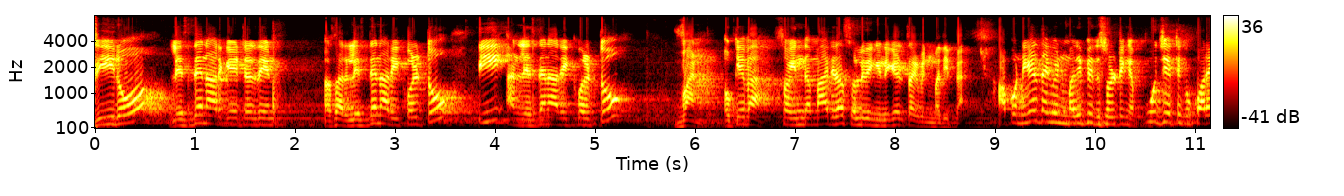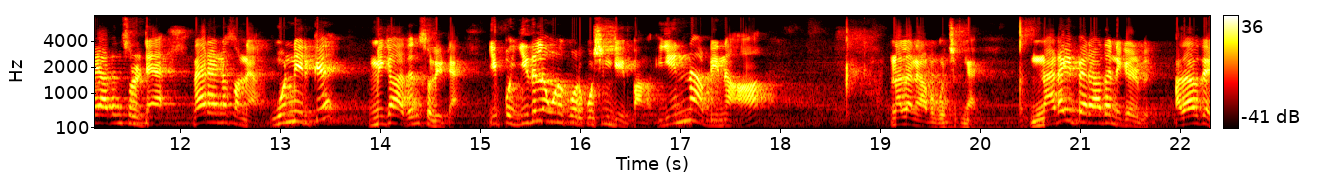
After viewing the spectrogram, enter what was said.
Zero less than or greater than sorry less than or equal to T and less than or equal to one ஓகேவா சோ இந்த மாதிரி தான் சொல்லுவீங்க நிகழ்த்தகவின் மதிப்பை. அப்போ நிகழ்த்தகவின் மதிப்பு இது சொல்லிட்டீங்க. பூஜ்ஜியத்துக்கு குறையாதுன்னு சொல்லிட்டேன். வேற என்ன சொன்னேன்? ஒன்னு இருக்கு மிகாதுன்னு சொல்லிட்டேன். இப்போ இதுல உனக்கு ஒரு கொஸ்டின் கேட்பாங்க. என்ன அப்படின்னா நல்லா ஞாபகம் வச்சுக்கோங்க. நடைபெறாத நிகழ்வு. அதாவது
